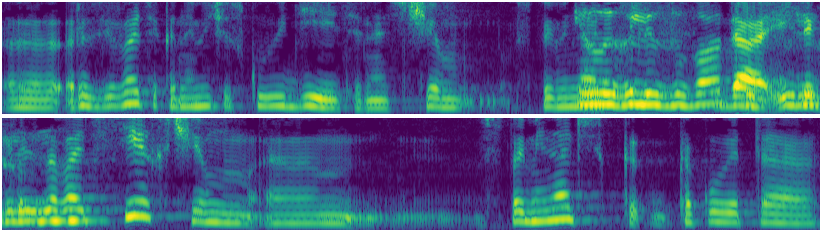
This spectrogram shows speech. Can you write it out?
развивать экономическую деятельность, чем вспоминать... И легализовать Да, всех. и легализовать всех, чем эм, вспоминать какое-то...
